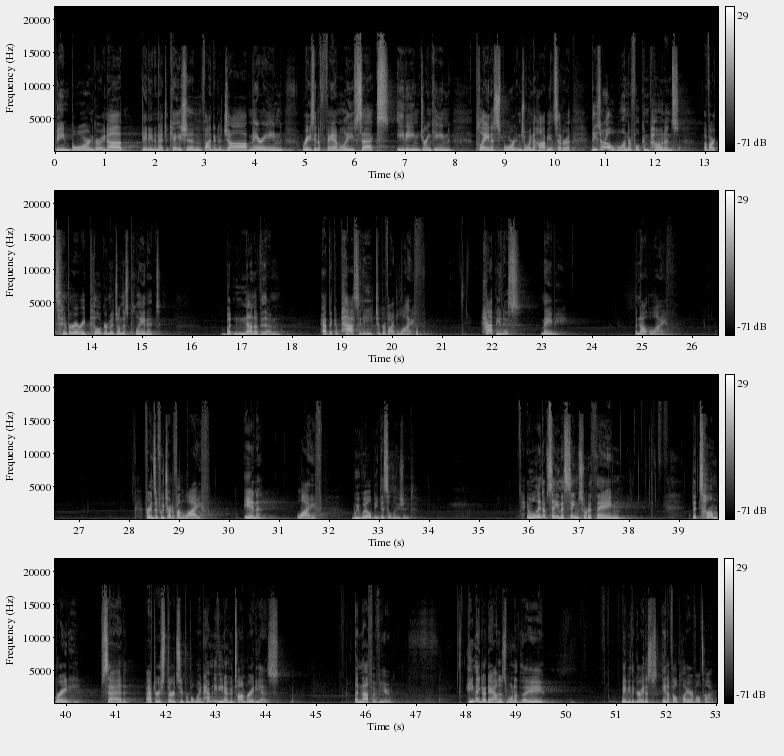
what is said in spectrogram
Being born, growing up, gaining an education, finding a job, marrying, raising a family, sex, eating, drinking, playing a sport, enjoying a hobby, etc. These are all wonderful components of our temporary pilgrimage on this planet, but none of them have the capacity to provide life. Happiness, maybe, but not life. Friends, if we try to find life in life, we will be disillusioned. And we'll end up saying the same sort of thing that Tom Brady said after his third Super Bowl win. How many of you know who Tom Brady is? Enough of you. He may go down as one of the, maybe the greatest NFL player of all time.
